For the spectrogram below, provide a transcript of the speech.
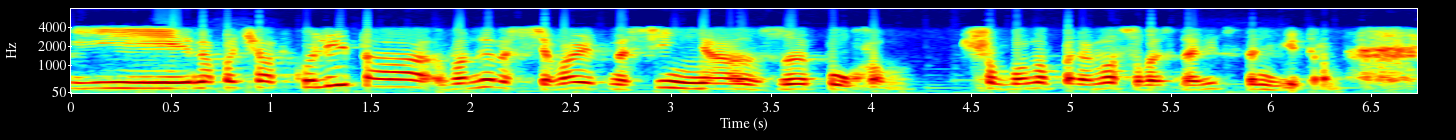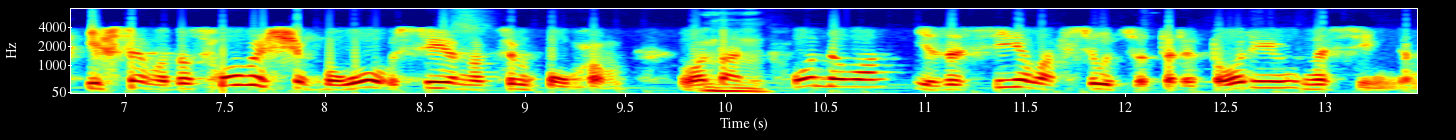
і на початку літа вони розсівають насіння з пухом. Щоб воно переносилось на відстань вітром, і все водосховище було усіяно цим пухом. Вода Мгм. відходила і засіяла всю цю територію насінням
